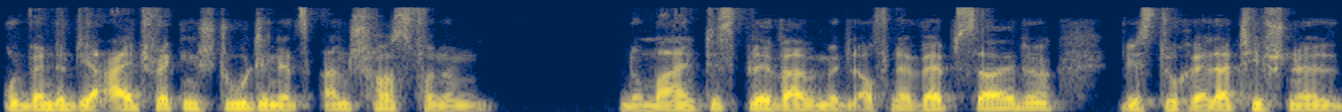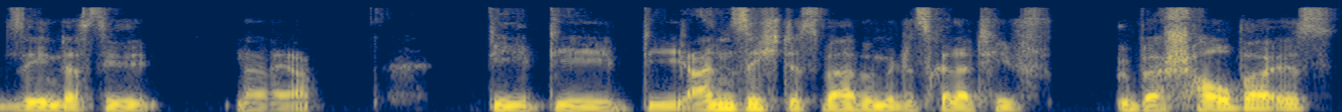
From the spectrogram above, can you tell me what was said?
Und wenn du dir Eye-Tracking-Studien jetzt anschaust von einem normalen Display-Werbemittel auf einer Webseite, wirst du relativ schnell sehen, dass die, naja, die, die, die Ansicht des Werbemittels relativ überschaubar ist,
